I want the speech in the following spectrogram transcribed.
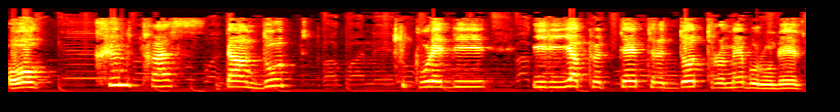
aucune trace d'un doute qui pourrait dire il y a peut-être d'autres mains burundaises.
